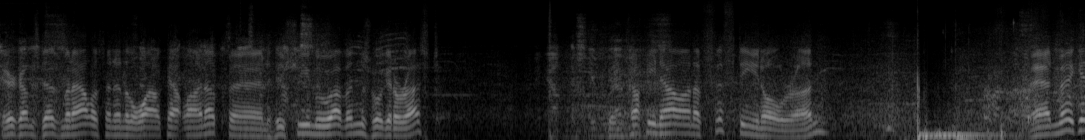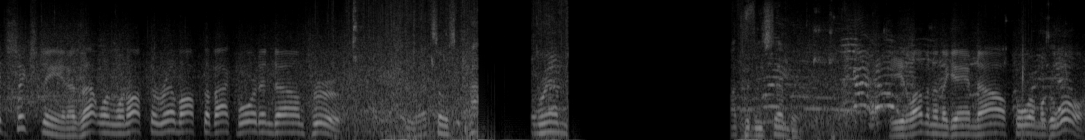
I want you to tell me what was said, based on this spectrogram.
Here comes Desmond Allison into the Wildcat lineup, and Heshimu Evans will get a rest. Kentucky now on a 15-0 run. And make it 16 as that one went off the rim, off the backboard, and down through. That's those rims for December. 11 in the game now for Magloire.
